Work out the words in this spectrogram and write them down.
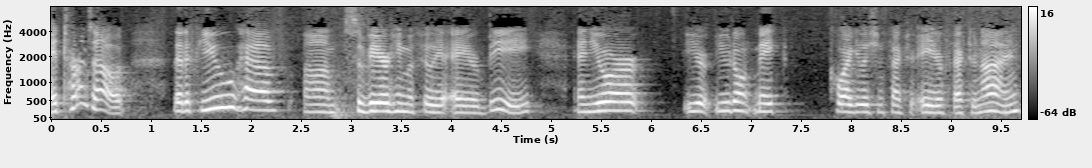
it turns out that if you have um, severe hemophilia A or B, and you're, you're, you do not make coagulation factor 8 or factor 9,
